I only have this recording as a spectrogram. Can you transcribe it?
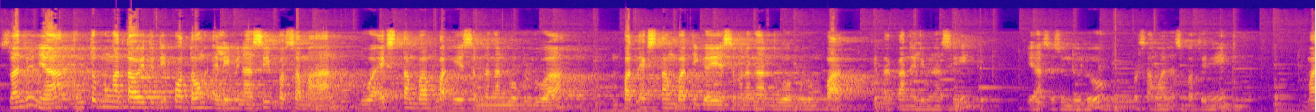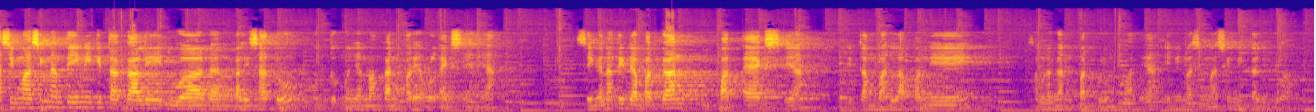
Selanjutnya, untuk mengetahui titik potong eliminasi persamaan 2x tambah 4y sama dengan 22, 4x tambah 3y sama dengan 24. Kita akan eliminasi. Ya, susun dulu persamaannya seperti ini. Masing-masing nanti ini kita kali 2 dan kali 1 untuk menyamakan variabel x-nya ya. Sehingga nanti dapatkan 4x ya ditambah 8y sama dengan 44 ya. Ini masing-masing dikali 2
